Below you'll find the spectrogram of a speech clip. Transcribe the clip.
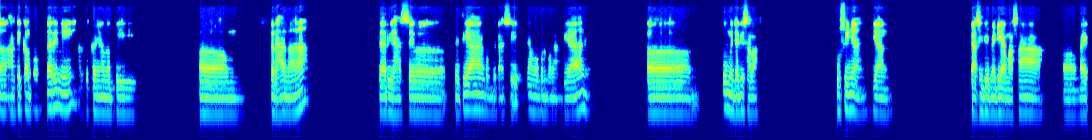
eh, artikel populer ini, artikel yang lebih em, sederhana dari hasil penelitian, publikasi maupun pengabdian, em, itu menjadi salah fungsinya yang dikasih di media massa, eh, baik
